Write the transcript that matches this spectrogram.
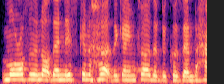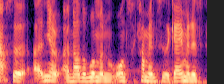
more often than not, then this can hurt the game further because then perhaps a, a you know another woman wants to come into the game and has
